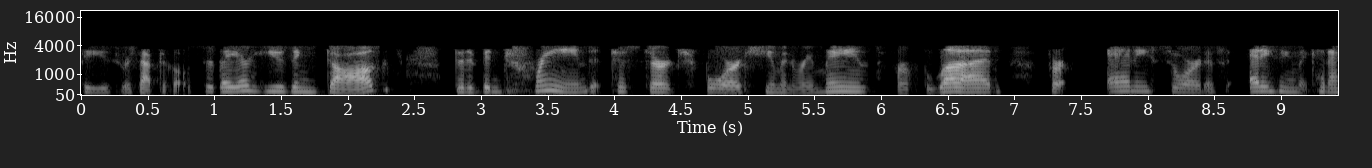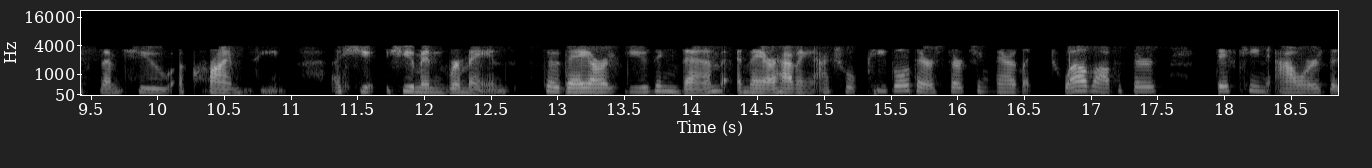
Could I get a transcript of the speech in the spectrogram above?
these receptacles. So they are using dogs that have been trained to search for human remains, for blood, for any sort of anything that connects them to a crime scene, a hu- human remains. So they are using them and they are having actual people. They're searching there, like 12 officers, 15 hours a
